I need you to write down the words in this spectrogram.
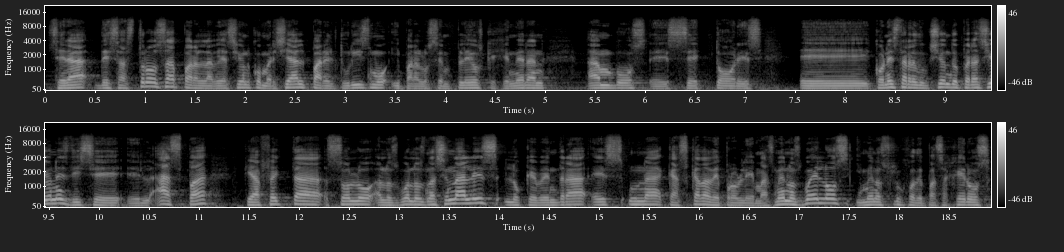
será desastrosa para la aviación comercial, para el turismo y para los empleos que generan ambos sectores. Eh, con esta reducción de operaciones, dice el ASPA, que afecta solo a los vuelos nacionales, lo que vendrá es una cascada de problemas, menos vuelos y menos flujo de pasajeros.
